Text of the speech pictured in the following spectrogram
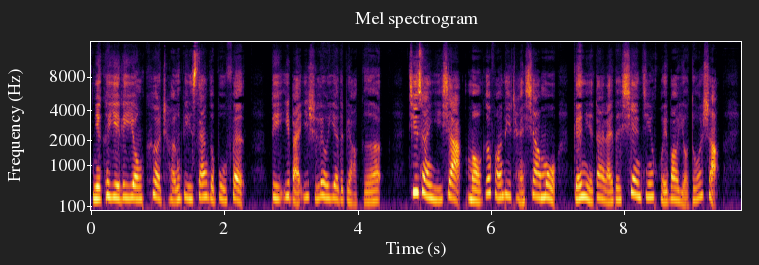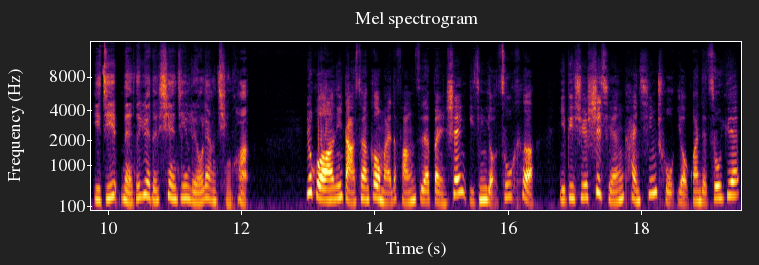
你可以利用课程第三个部分第一百一十六页的表格，计算一下某个房地产项目给你带来的现金回报有多少，以及每个月的现金流量情况。如果你打算购买的房子本身已经有租客，你必须事前看清楚有关的租约，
